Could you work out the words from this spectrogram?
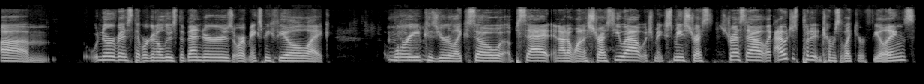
um nervous that we're going to lose the vendors or it makes me feel like worried because you're like so upset and I don't want to stress you out, which makes me stress stressed out. Like I would just put it in terms of like your feelings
